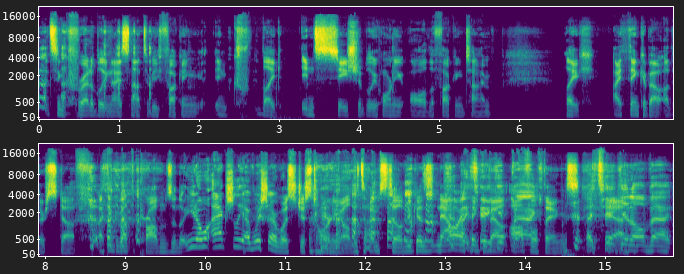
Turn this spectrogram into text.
It's incredibly nice not to be fucking inc- like insatiably horny all the fucking time. Like I think about other stuff. I think about the problems in the. You know, what actually, I wish I was just horny all the time still because now I, I think about awful things. I take Yeah. it all back.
